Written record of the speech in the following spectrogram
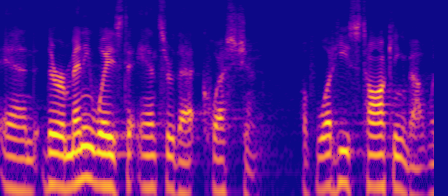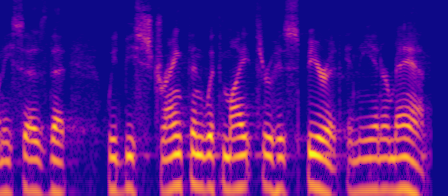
And there are many ways to answer that question of what he's talking about when he says that we'd be strengthened with might through his Spirit in the inner man.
